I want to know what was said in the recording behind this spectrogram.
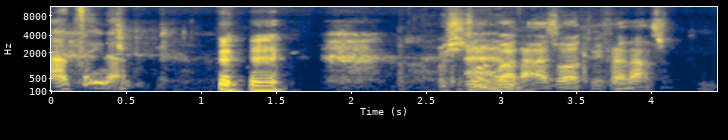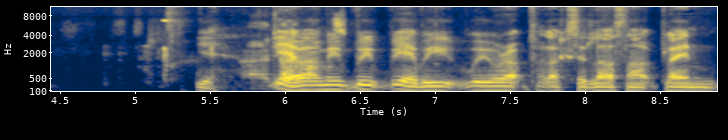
John Cena. We should talk Um, about that as well. To be fair, that's Yeah. uh, Yeah, well, I mean, we yeah we we were up like I said last night playing,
